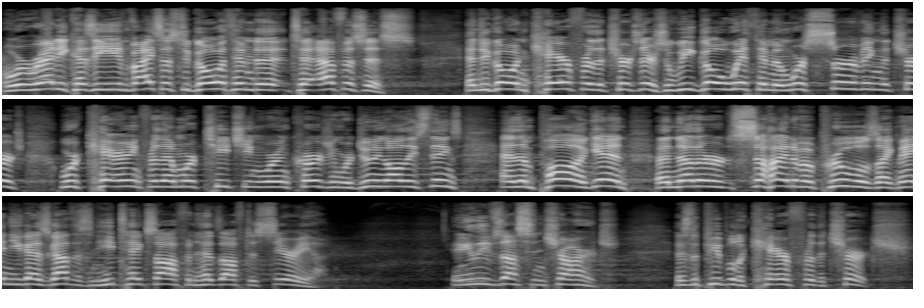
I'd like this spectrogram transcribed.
we're ready because He invites us to go with Him to, to Ephesus and to go and care for the church there. So we go with him and we're serving the church. We're caring for them. We're teaching. We're encouraging. We're doing all these things. And then Paul, again, another sign of approval is like, man, you guys got this. And he takes off and heads off to Syria. And he leaves us in charge as the people to care for the church.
